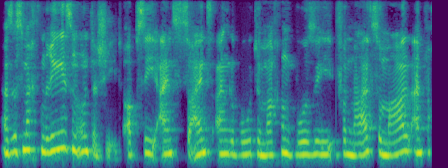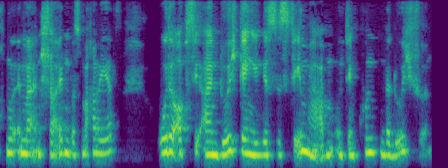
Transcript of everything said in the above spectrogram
Also es macht einen riesen Unterschied, ob Sie eins zu eins Angebote machen, wo Sie von Mal zu Mal einfach nur immer entscheiden, was machen wir jetzt, oder ob Sie ein durchgängiges System haben und den Kunden da durchführen.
